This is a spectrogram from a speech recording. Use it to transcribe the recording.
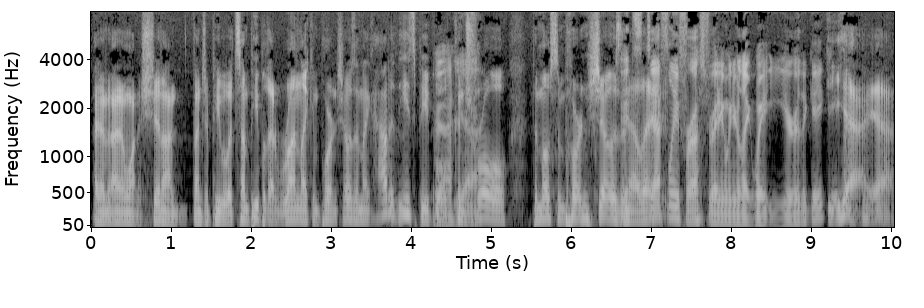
I don't, I don't want to shit on a bunch of people, but some people that run like important shows, I'm like, how do these people Yeah. control the most important shows in It's LA? It's definitely frustrating when you're like, wait, you're the gatekeeper. yeah, yeah,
